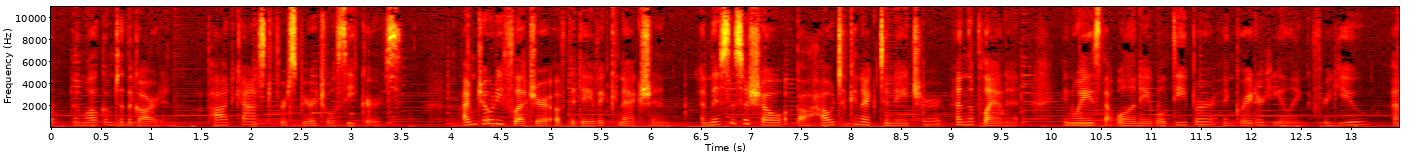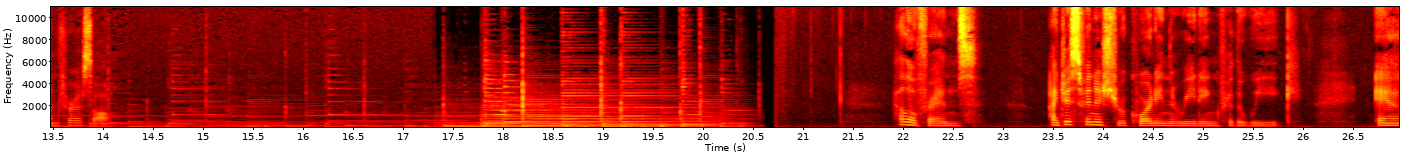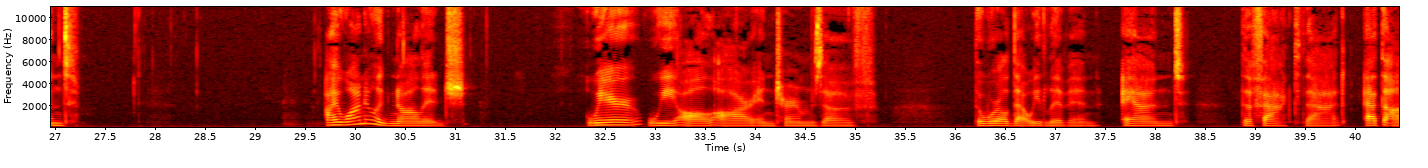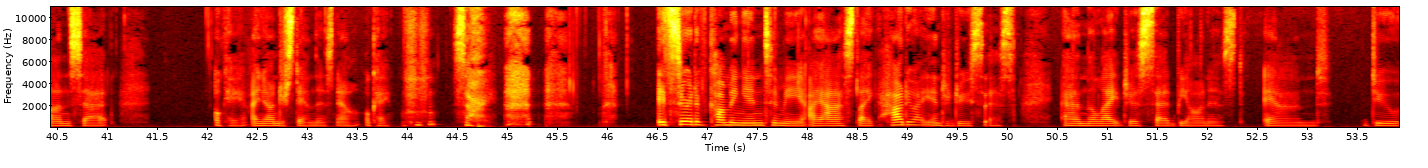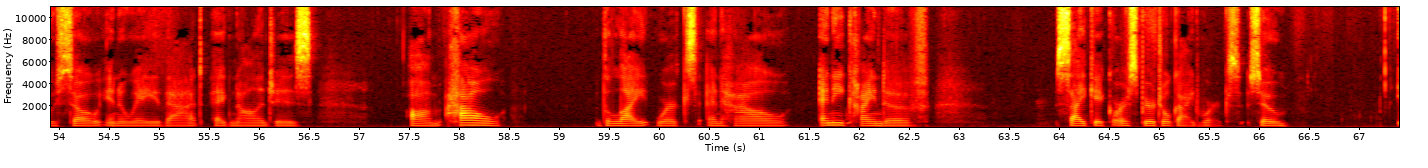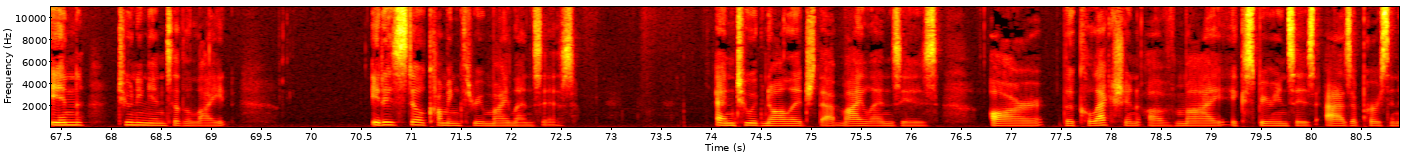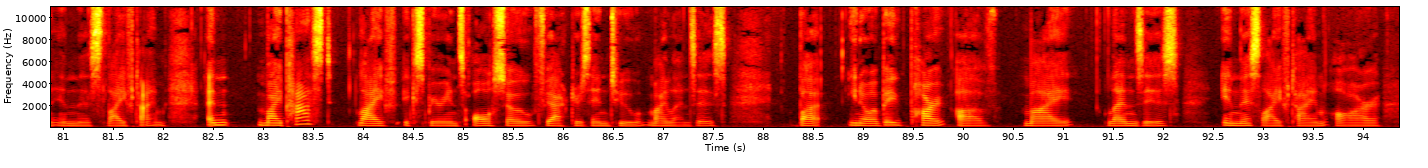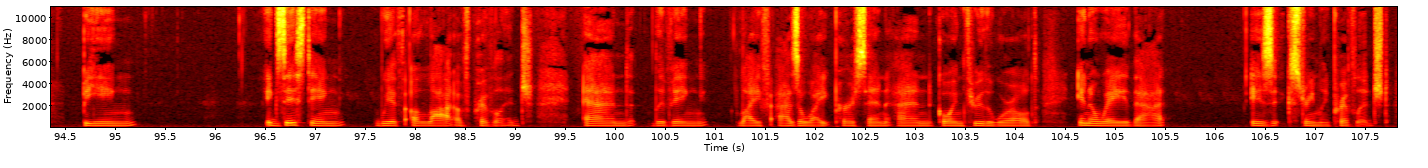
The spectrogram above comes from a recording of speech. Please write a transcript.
And welcome to The Garden, a podcast for spiritual seekers. I'm Jodie Fletcher of the Deva Connection, and this is a show about how to connect to nature and the planet in ways that will enable deeper and greater healing for you and for us all. Hello, friends. I just finished recording the reading for the week, and I want to acknowledge where we all are in terms of the world that we live in and the fact that at the onset, okay, I understand this now. Okay, sorry. it's sort of coming into me. I asked, like, how do I introduce this? And the light just said, be honest and do so in a way that acknowledges um, how the light works and how any kind of psychic or spiritual guide works. So, in tuning into the light, it is still coming through my lenses. And to acknowledge that my lenses are the collection of my experiences as a person in this lifetime. And my past life experience also factors into my lenses. But you know, a big part of my lenses in this lifetime are being existing with a lot of privilege and living life as a white person and going through the world in a way that is extremely privileged.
